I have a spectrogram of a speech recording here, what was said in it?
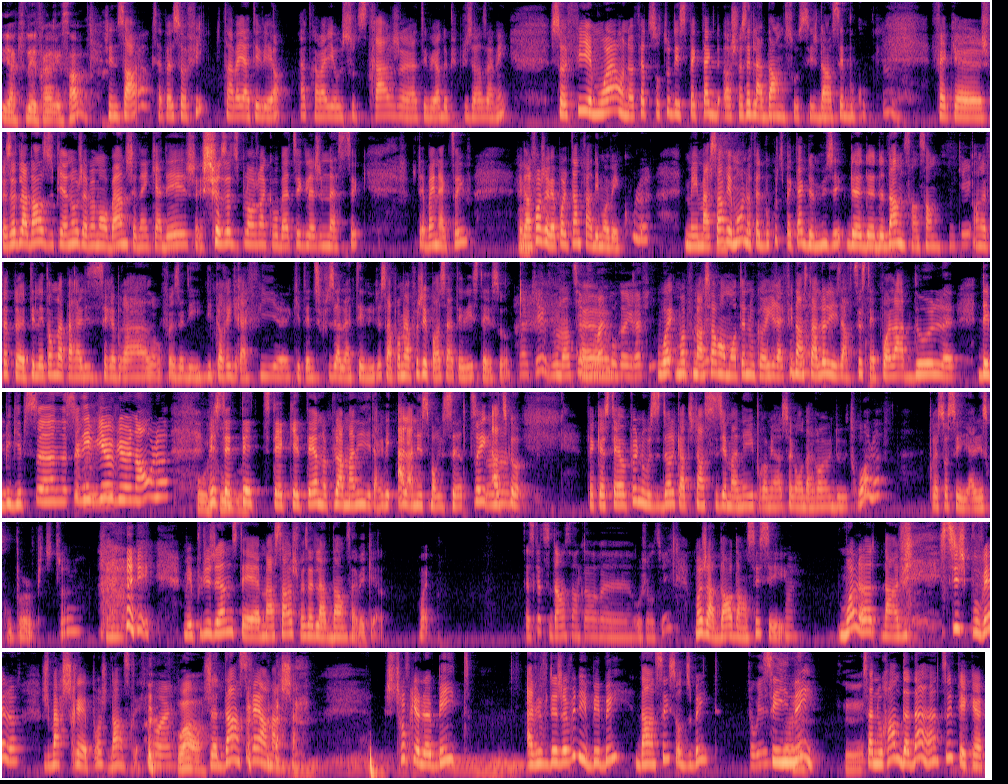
Y a-tu des frères et sœurs? J'ai une sœur qui s'appelle Sophie, qui travaille à TVA. Elle travaille au sous-titrage euh, à TVA depuis plusieurs années. Sophie et moi, on a fait surtout des spectacles. de- ah, je faisais de la danse aussi. Je dansais beaucoup. Mm. Fait que je faisais de la danse, du piano, j'avais mon band, j'étais dans un cadet, je, je faisais du plongeon acrobatique, de la gymnastique. J'étais bien active. Fait que dans le fond, j'avais pas le temps de faire des mauvais coups, là. Mais ma sœur et moi, on a fait beaucoup de spectacles de musique, de, de, de danse ensemble. On a fait euh, Téléthon de la paralysie cérébrale, on faisait des, des chorégraphies euh, qui étaient diffusées à la télé. C'est la première fois que j'ai passé à la télé, c'était ça. OK. Vous montiez Euh, vous-même vos chorégraphies? Oui, moi puis ma soeur, on montait nos chorégraphies. Dans ce temps-là, les artistes, c'était Paula Abdul, euh, Debbie Gibson, c'est des vieux, vieux noms, là. Mais c'était c'était puis à un moment donné, il est arrivé Alanis Morissette, tu sais, en Mhm. tout cas. Fait que c'était un peu nos idoles quand j'étais en sixième année, première, secondaire 1, 2, 3, là. Après ça, c'est Alice Cooper, puis tout ça. Mais plus jeune, c'était ma soeur, je faisais de la danse avec elle. Est-ce que tu danses encore euh, aujourd'hui? Moi, j'adore danser, c'est... Ouais. Moi, là, dans la vie, si je pouvais, là, je marcherais pas, je danserais. Ouais. Wow! Je danserais en marchant. Je trouve que le beat... Avez-vous déjà vu des bébés danser sur du beat? Oui. C'est inné. Ça nous rentre dedans, hein, tu sais, fait que...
